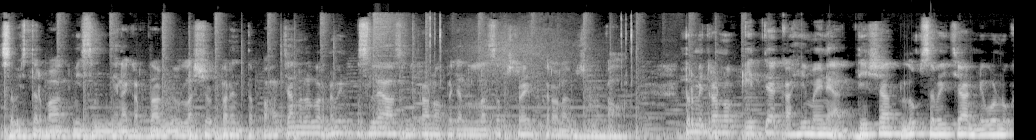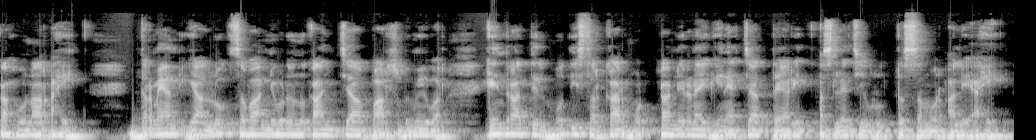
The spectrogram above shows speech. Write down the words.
सविस्तर बातमी समजून घेण्याकरता व्हिडिओला शेवटपर्यंत पहा. चॅनलवर नवीन असल्यास मित्रांनो आपल्या चॅनलला सबस्क्राईब करायला विसरू नका. तर मित्रांनो येत्या काही महिन्यात देशात लोकसभेच्या निवडणुका होणार आहेत. दरम्यान या लोकसभा निवडणुकांच्या पार्श्वभूमीवर केंद्रातील मोदी सरकार मोठा निर्णय घेण्याच्या तयारीत असल्याचे वृत्त समोर आले आहे.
